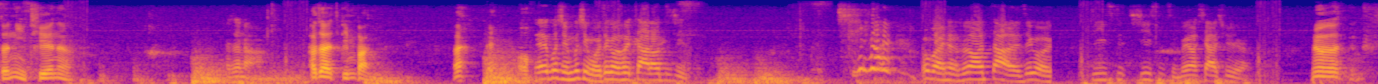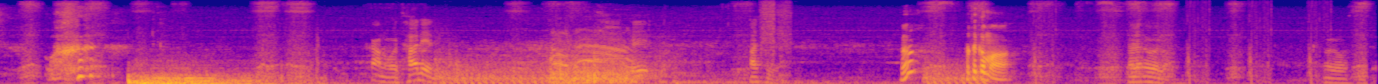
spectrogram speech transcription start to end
等你贴呢。他在哪？他在顶板。哎哎哦，哎、不行不行，我这个会炸到自己。我本来想说要炸了，结果机是机是准备要下去了。没有，看我差点，可 以，他死了，嗯，他在干嘛？他在二楼，二楼死的。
